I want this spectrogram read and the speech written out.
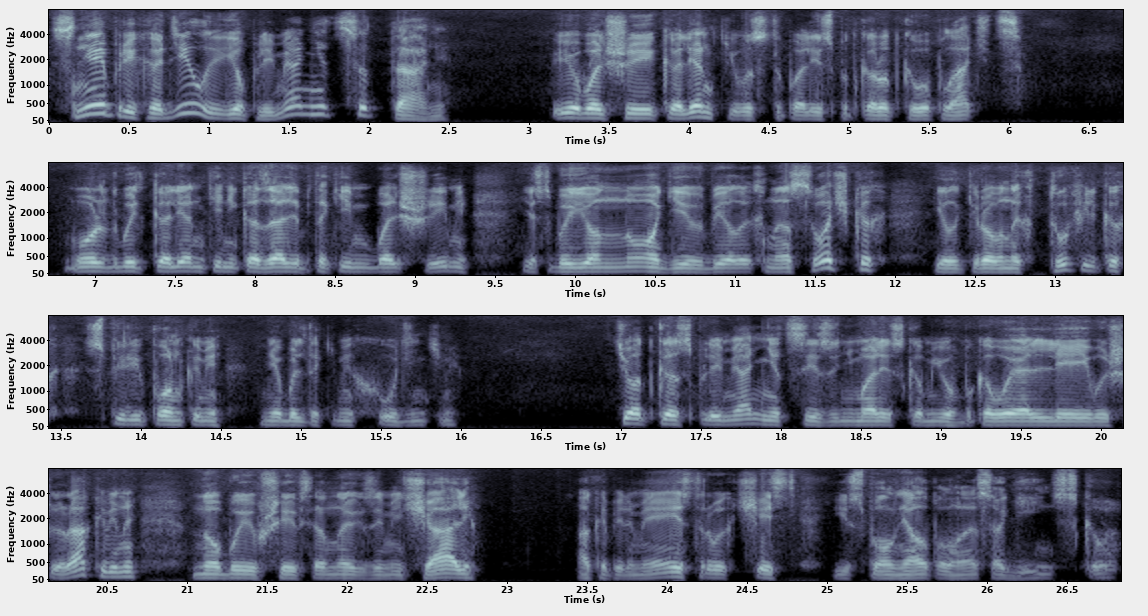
С ней приходила ее племянница Таня. Ее большие коленки выступали из-под короткого платьица. Может быть, коленки не казались бы такими большими, если бы ее ноги в белых носочках и лакированных туфельках с перепонками не были такими худенькими. Тетка с племянницей занимали скамью в боковой аллее выше раковины, но бывшие все равно их замечали, а капельмейстер в их честь исполнял полонез Агинского.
